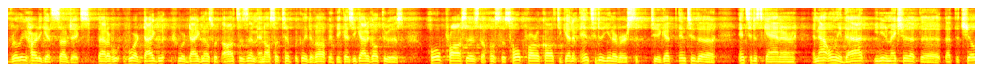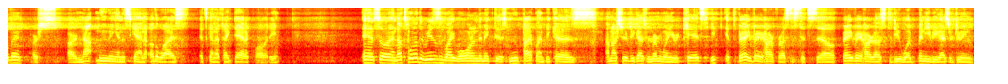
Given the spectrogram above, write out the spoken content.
really hard to get subjects that are who are, who are diagnosed with autism and also typically developing because you got to go through this whole process, the whole, this whole protocol to get them into the university, to get into the into the scanner, and not only that, you need to make sure that the that the children are are not moving in the scanner. Otherwise, it's going to affect data quality. And so, and that's one of the reasons why we wanted to make this new pipeline because I'm not sure if you guys remember when you were kids, you, it's very, very hard for us to sit still, very, very hard for us to do what many of you guys are doing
